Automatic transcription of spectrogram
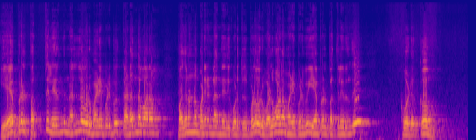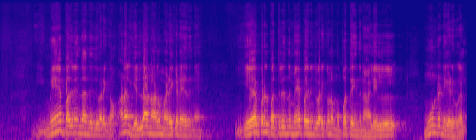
ஏப்ரல் பத்துலேருந்து நல்ல ஒரு மழைப்பிடிப்பு கடந்த வாரம் பதினொன்று பன்னிரெண்டாம் தேதி கொடுத்தது போல் ஒரு வலுவான மழைப்பிடிப்பு ஏப்ரல் பத்திலிருந்து கொடுக்கும். மே பதினைந்தாம் தேதி வரைக்கும். ஆனால் எல்லா நாளும் மழை கிடையாதுங்க. ஏப்ரல் பத்திலிருந்து மே பதினஞ்சு வரைக்கும் உள்ள முப்பத்தைந்து நாளில் மூன்று நிகழ்வுகள்.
